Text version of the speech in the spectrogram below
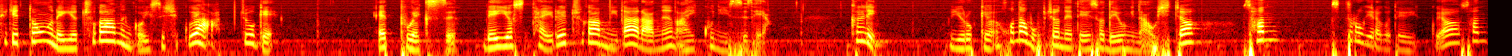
휴지통 레이어 추가하는 거 있으시고요. 앞쪽에 FX 레이어 스타일을 추가합니다. 라는 아이콘이 있으세요. 클릭. 이렇게 혼합 옵션에 대해서 내용이 나오시죠? 선 스트로크라고 되어 있고요. 선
